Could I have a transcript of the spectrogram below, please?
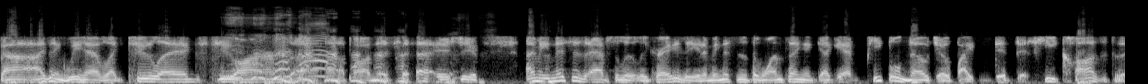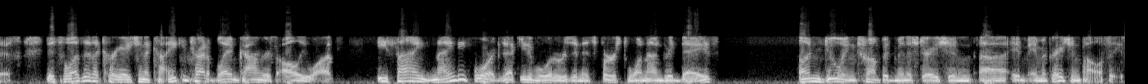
Uh, I think we have like two legs, two arms uh, up on this uh, issue. I mean, this is absolutely crazy. And I mean, this is the one thing, again, people know Joe Biden did this. He caused this. This wasn't a creation of, Con- he can try to blame Congress all he wants. He signed 94 executive orders in his first 100 days, undoing Trump administration uh, immigration policies.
